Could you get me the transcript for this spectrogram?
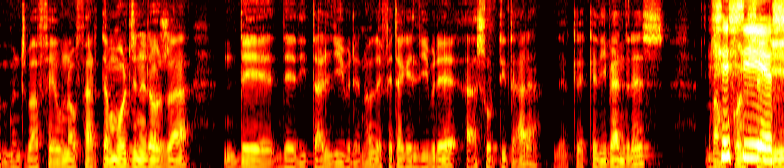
ens va fer una oferta molt generosa d'editar de, el llibre. No? De fet, aquest llibre ha sortit ara. Crec que divendres vam sí, aconseguir, sí,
